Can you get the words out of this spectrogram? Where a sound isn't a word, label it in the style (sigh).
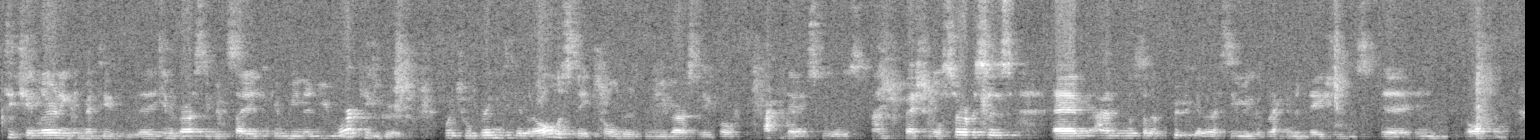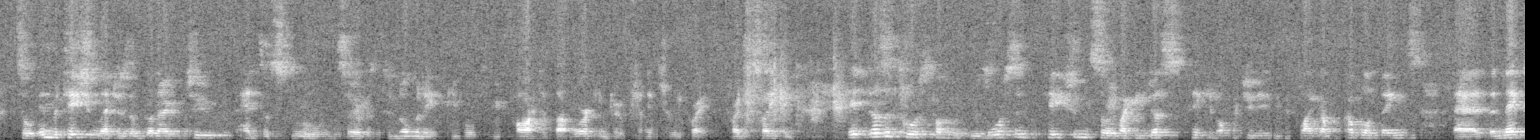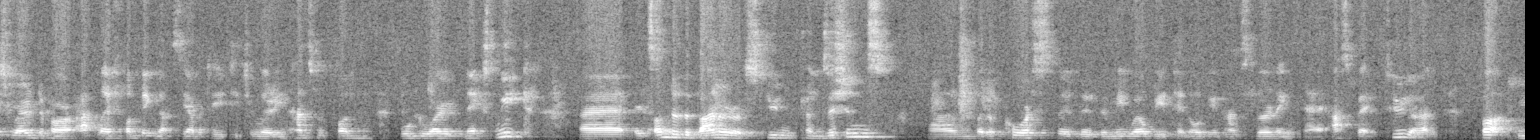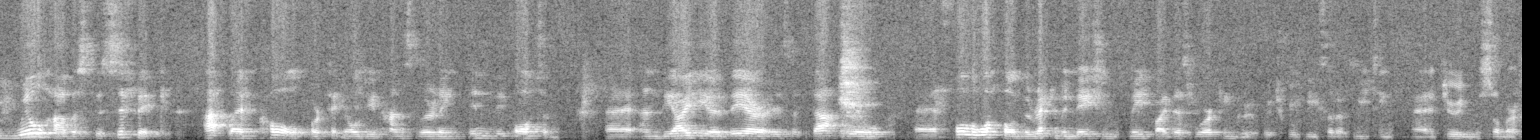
Teaching and Learning Committee, the university we decided to convene a new working group which will bring together all the stakeholders in the university, both academic schools and professional services, um, and we'll sort of put together a series of recommendations uh, in autumn. So invitation letters have gone out to heads of school and service to nominate people to be part of that working group, which I think is really quite, quite exciting. It does, of course, come with resource invitations, so if I can just take an opportunity to flag up a couple of things. Next round of our ATLEF funding, that's the Abertay Teacher Learning Enhancement Fund, will go out next week. Uh, it's under the banner of student transitions, um, but of course the, the, there may well be a technology enhanced learning uh, aspect to that. But we will have a specific ATLEF call for technology enhanced learning in the autumn. Uh, and the idea there is that that will uh, follow up on the recommendations made by this working group, which will be sort of meeting uh, during the summer.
